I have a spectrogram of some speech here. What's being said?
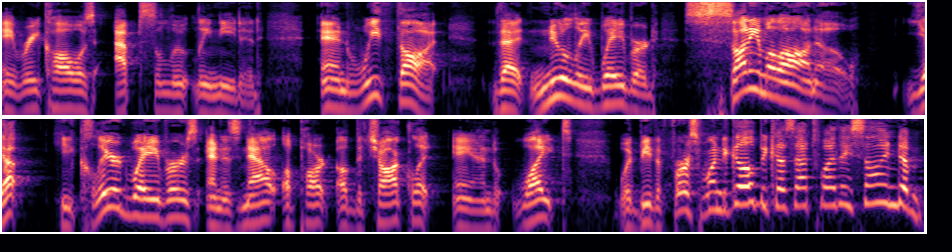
A recall was absolutely needed. And we thought that newly wavered Sonny Milano, yep, he cleared waivers and is now a part of the chocolate and white, would be the first one to go because that's why they signed him.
